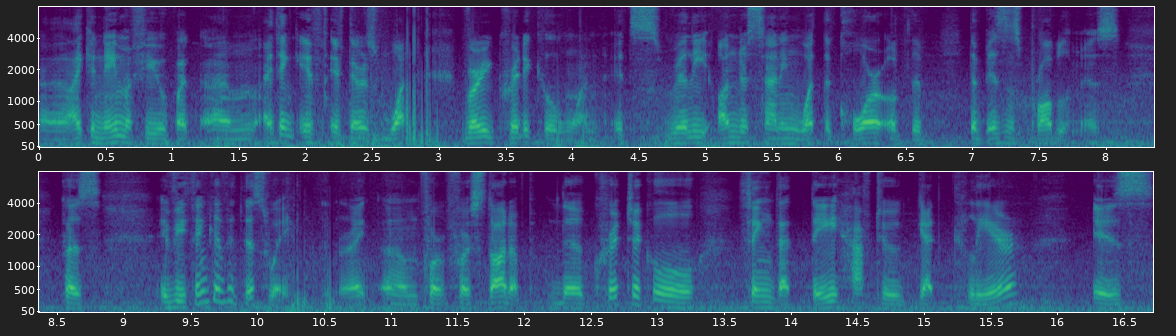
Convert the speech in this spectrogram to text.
uh, I can name a few, but um, I think if, if there's one very critical one, it's really understanding what the core of the, the business problem is. Because if you think of it this way, right, um, for, for a startup, the critical thing that they have to get clear is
